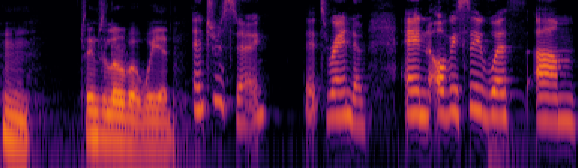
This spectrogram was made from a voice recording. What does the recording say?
hmm, seems a little bit weird. Interesting. That's random. And obviously, with um,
